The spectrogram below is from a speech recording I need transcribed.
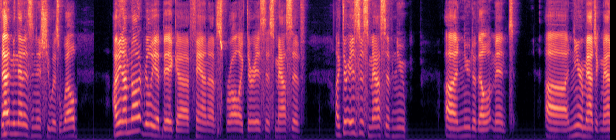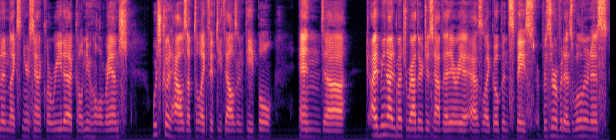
that I mean that is an issue as well. I mean, I'm not really a big uh, fan of sprawl. Like there is this massive, like there is this massive new, uh, new development uh, near Magic Mountain, like near Santa Clarita, called Newhall Ranch, which could house up to like 50,000 people. And uh, I mean, I'd much rather just have that area as like open space or preserve it as wilderness.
